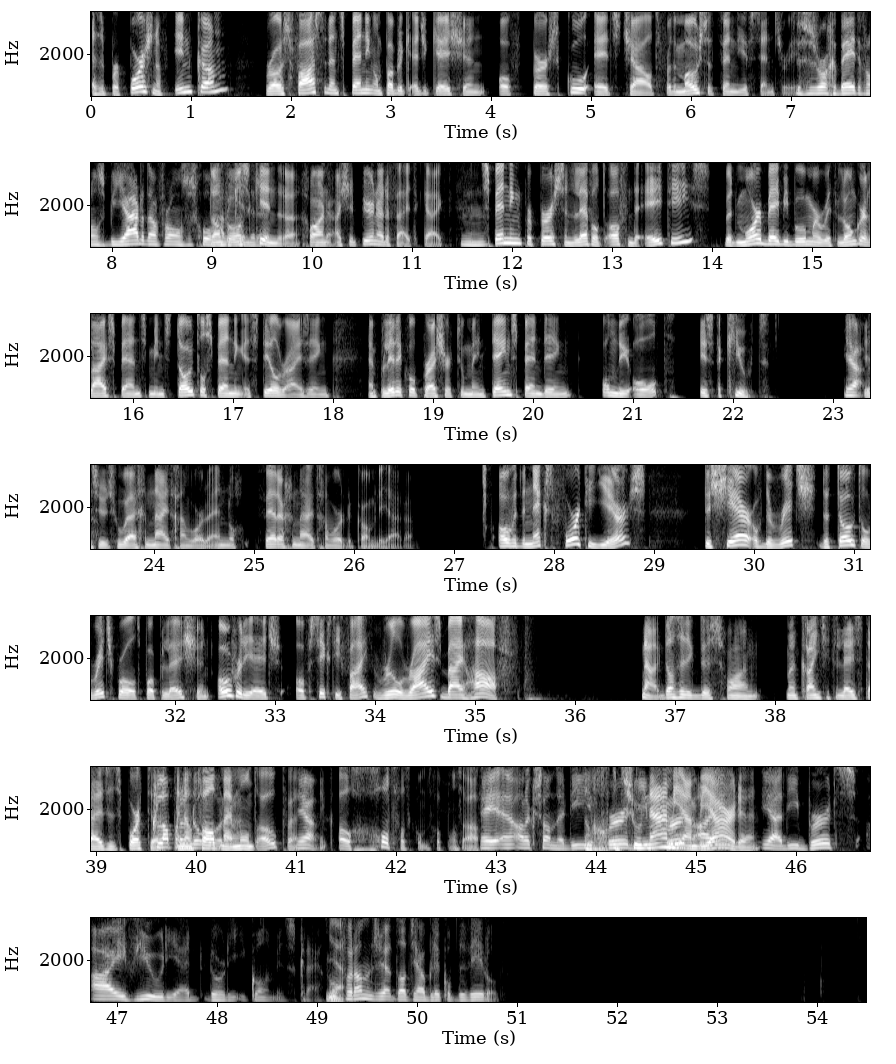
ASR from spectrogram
as a proportion of income rose faster than spending on public education of per school-aged child for the most of 20th century. dus we zorgen beter voor onze bejaarden dan voor onze school. dan voor onze kinderen. Gewoon als je puur naar de feiten kijkt. Mhm. Spending per person leveled off in the 80s, but more baby boomer with longer lifespans means total spending is still rising. And political pressure to maintain spending on the old is acute. Ja, Dit is dus hoe wij genaaid gaan worden en nog verder genaaid gaan worden de komende jaren. Over the next 40 years, the share of the rich, the total rich world population over the age of 65 will rise by half. Nou, dan zit ik dus gewoon mijn krantje te lezen tijdens het sporten. Klapperende en dan valt oren. mijn mond open. Ja. Ik, oh god, wat komt er op ons af? hey, en Alexander, die, Een bird- tsunami bird aan eye- bejaarden. ja, die bird's eye view die jij door die economist krijgt. Hoe Ja. verandert je- dat jouw blik op de wereld?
